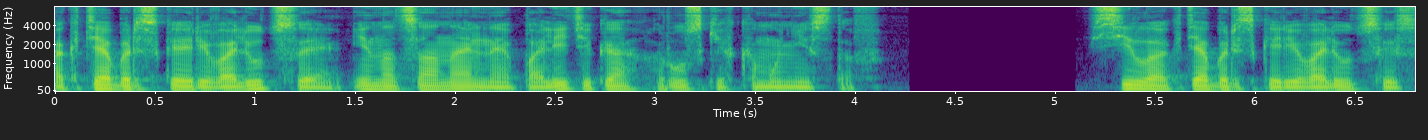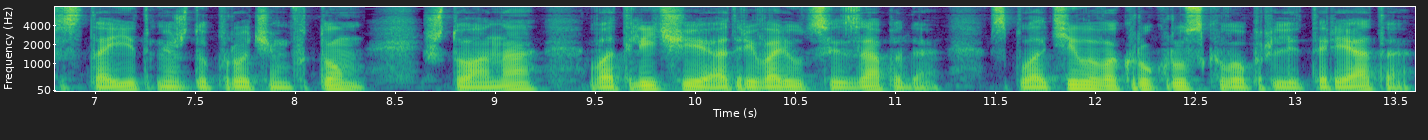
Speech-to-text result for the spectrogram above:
Октябрьская революция и национальная политика русских коммунистов. Сила Октябрьской революции состоит, между прочим, в том, что она, в отличие от революции Запада, сплотила вокруг русского пролетариата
